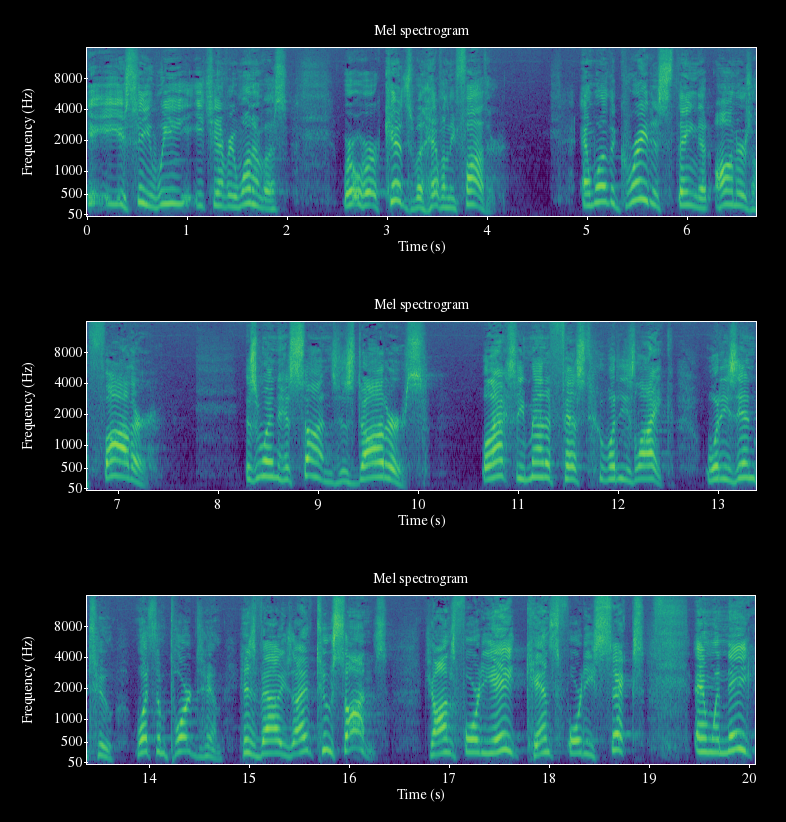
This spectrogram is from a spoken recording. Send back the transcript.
You see, we, each and every one of us, we're, we're kids with Heavenly Father. And one of the greatest thing that honors a father is when his sons, his daughters, will actually manifest what he's like, what he's into, what's important to him, his values. I have two sons. John's 48, Kent's 46. And when they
